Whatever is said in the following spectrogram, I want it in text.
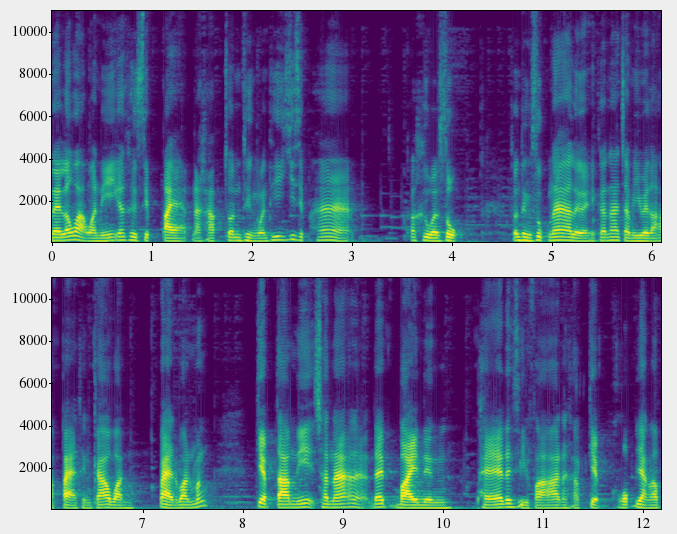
ในระหว่างวันนี้ก็คือ 18 นะครับ จนถึงวันที่ 25 ก็คือวันศุกร์จนถึงศุกร์หน้าเลยก็น่าจะมีเวลา 8-9 วัน 8 วันมั้งเก็บตามนี้ชนะได้ใบหนึ่งแพ้ได้สีฟ้านะครับ เก็บครบอย่างละ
